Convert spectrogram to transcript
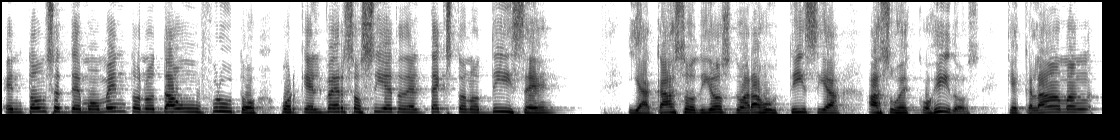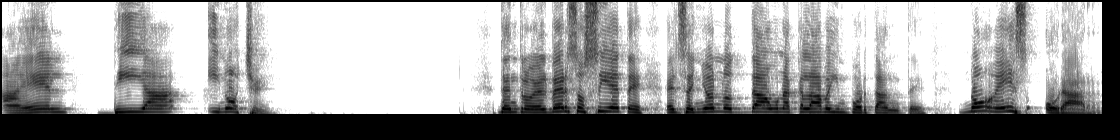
entonces de momento nos da un fruto. Porque el verso 7 del texto nos dice, ¿y acaso Dios no hará justicia a sus escogidos que claman a Él día y noche. Dentro del verso 7, el Señor nos da una clave importante. No es orar.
